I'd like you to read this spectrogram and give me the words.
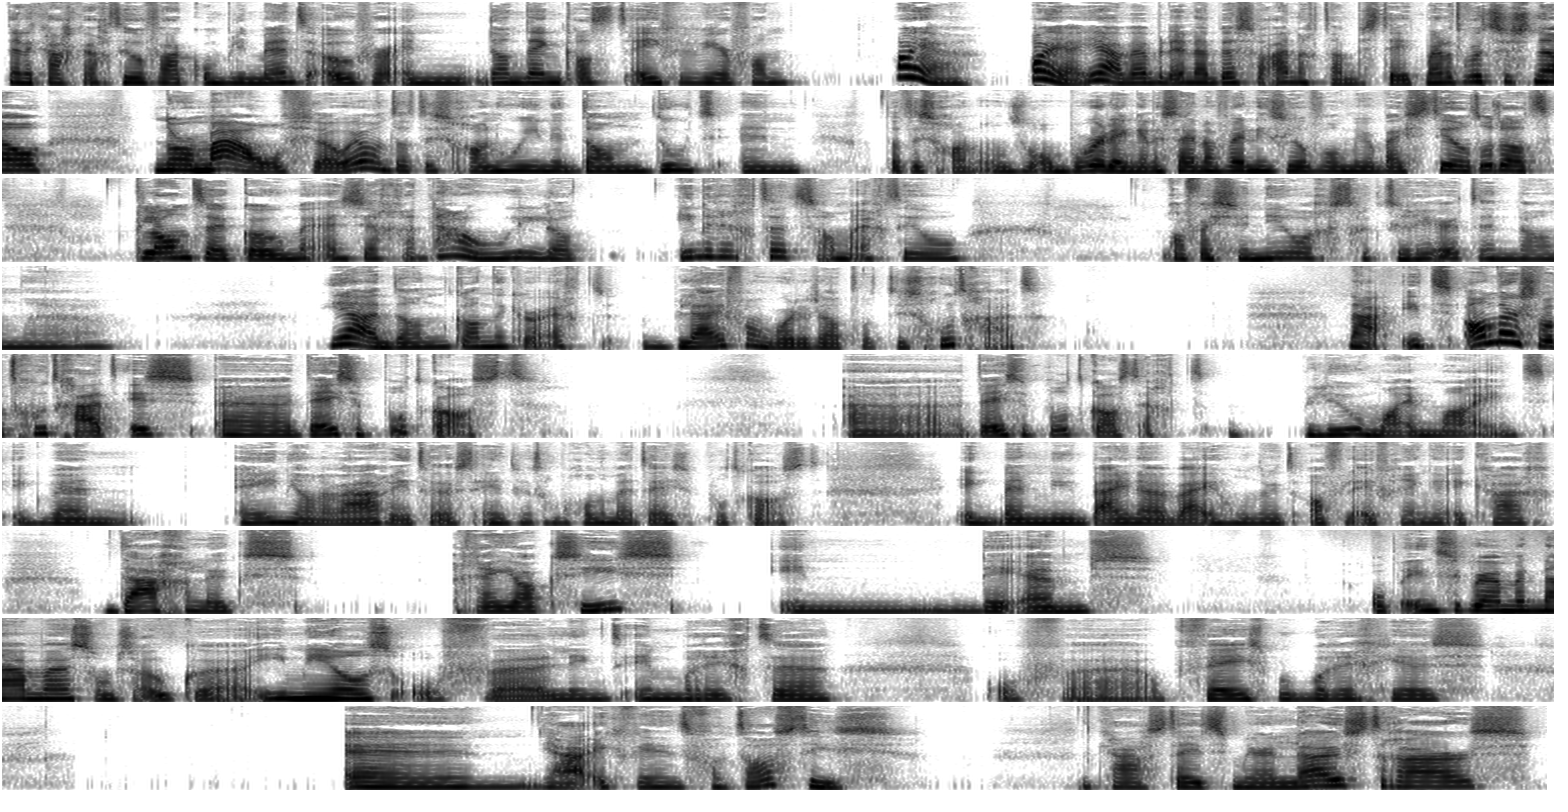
en daar krijg ik echt heel vaak complimenten over. En dan denk ik altijd even weer van, oh ja, oh ja, ja, we hebben er inderdaad best wel aandacht aan besteed. Maar dat wordt zo snel normaal of zo, hè? want dat is gewoon hoe je het dan doet. En dat is gewoon onze onboarding. En er zijn dan verder niet zoveel meer bij stil. Totdat klanten komen en zeggen, nou, hoe jullie dat inrichten. Het is allemaal echt heel professioneel en gestructureerd. En dan, uh, ja, dan kan ik er echt blij van worden dat dat dus goed gaat. Nou, iets anders wat goed gaat is uh, deze podcast. Uh, deze podcast echt blew my mind. Ik ben 1 januari 2021 begonnen met deze podcast. Ik ben nu bijna bij 100 afleveringen. Ik krijg dagelijks reacties in DM's op Instagram met name, soms ook uh, e-mails of uh, LinkedIn berichten of uh, op Facebook berichtjes. En ja, ik vind het fantastisch. Ik krijg steeds meer luisteraars.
